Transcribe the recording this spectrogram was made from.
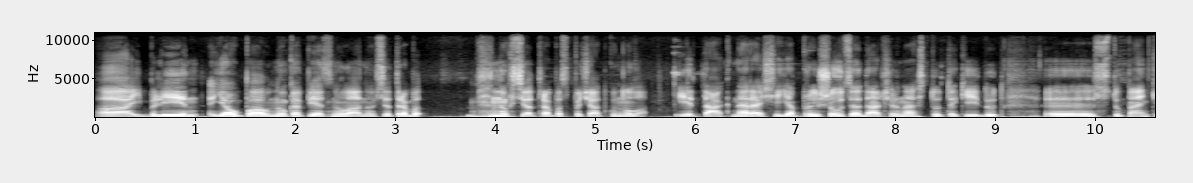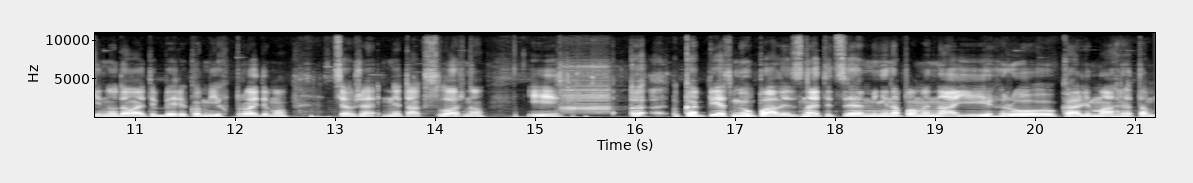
Ай, блін, я впав. Ну капець, ну ладно, все треба. Ну, все треба спочатку. Ну ладно. І так, нарешті я пройшов це. Далі у нас тут такі йдуть е, ступеньки. Ну, давайте берегом їх пройдемо. Це вже не так сложно. І. Е, Капець, ми впали. Знаєте, це мені напоминає ігру Калімара. Там.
